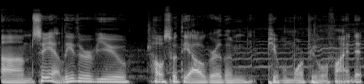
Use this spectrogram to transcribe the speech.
Um, so yeah, leave the review, helps with the algorithm. People, more people find it.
